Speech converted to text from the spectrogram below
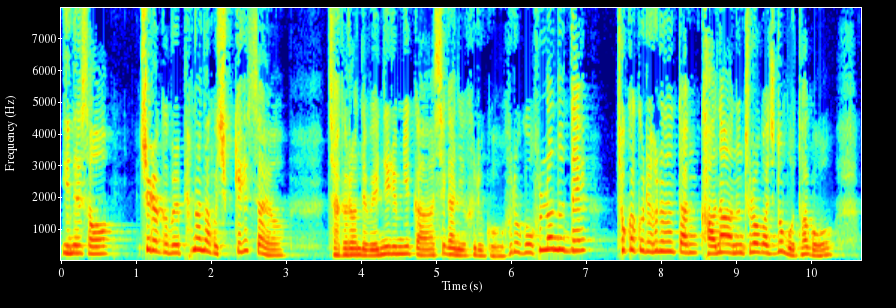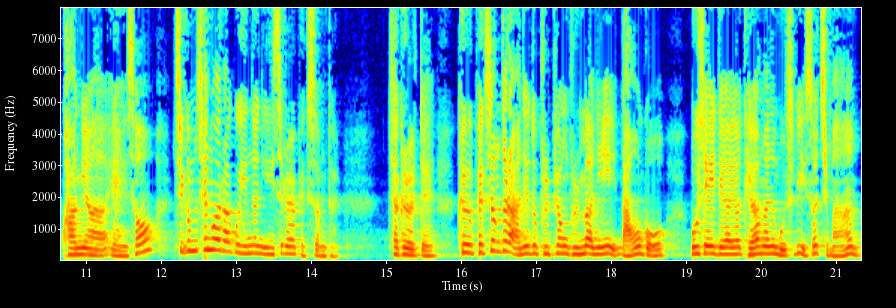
인해서 출애굽을 편안하고 쉽게 했어요. 자, 그런데 웬일입니까? 시간이 흐르고 흐르고 흘렀는데 촉각꿀이 흐르는 땅 가나안은 들어가지도 못하고 광야에서 지금 생활하고 있는 이스라엘 백성들. 자, 그럴 때 그 백성들 안에도 불평 불만이 나오고 모세에 대하여 대항하는 모습이 있었지만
